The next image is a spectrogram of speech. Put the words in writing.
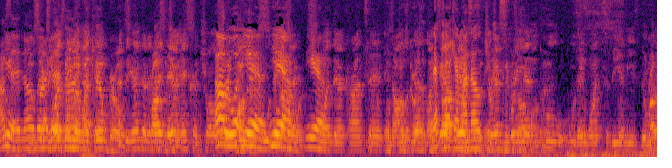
I Yeah. said no, but I guess work thing not. with, like At cam the- girls, At the end of the day, they're in control. Oh, of well, yeah, they yeah, want yeah. On their content and Those- all those of girls that. that Like That they're- got my they're- nose They're screening who who they want to be in these The rubber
